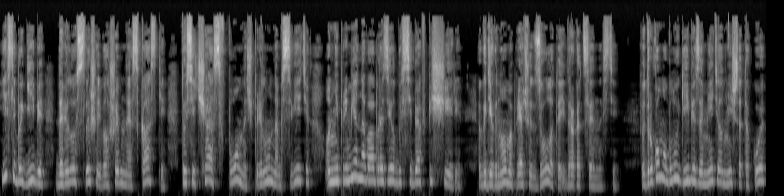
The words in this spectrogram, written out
Если бы Гибе довелось слышать волшебные сказки, то сейчас, в полночь, при лунном свете, он непременно вообразил бы себя в пещере, где гномы прячут золото и драгоценности. В другом углу Гиби заметил нечто такое,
